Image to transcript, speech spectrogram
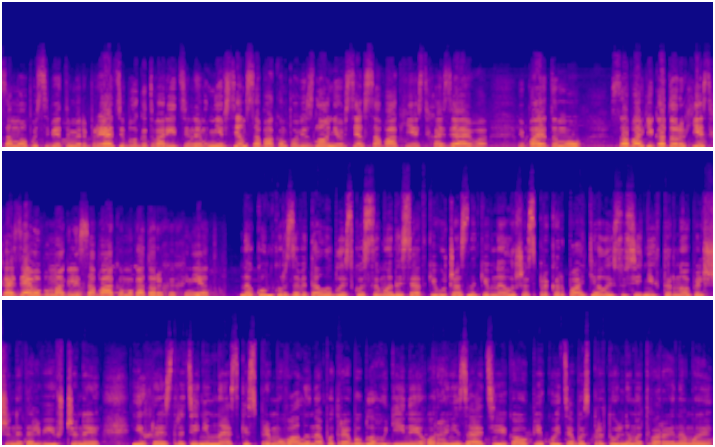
само по себе это мероприятие благотворительное. Не всем собакам повезло, не у всех собак есть хозяева. И поэтому собаки, у которых есть хозяева, помогли собакам, у которых их нет. На конкурс завітали близько семи десятків учасників не лише з Прикарпаття, але й сусідніх Тернопільщини та Львівщини. Їх реєстраційні внески спрямували на потреби благодійної організації, яка опікується безпритульними тваринами.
